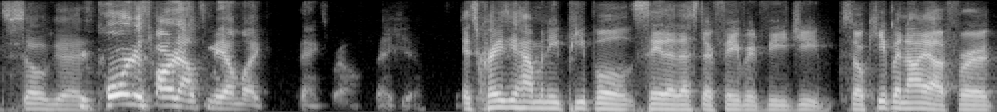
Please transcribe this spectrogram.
So good. He's pouring his heart out to me. I'm like, thanks, bro. Thank you. It's crazy how many people say that that's their favorite VG. So keep an eye out for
